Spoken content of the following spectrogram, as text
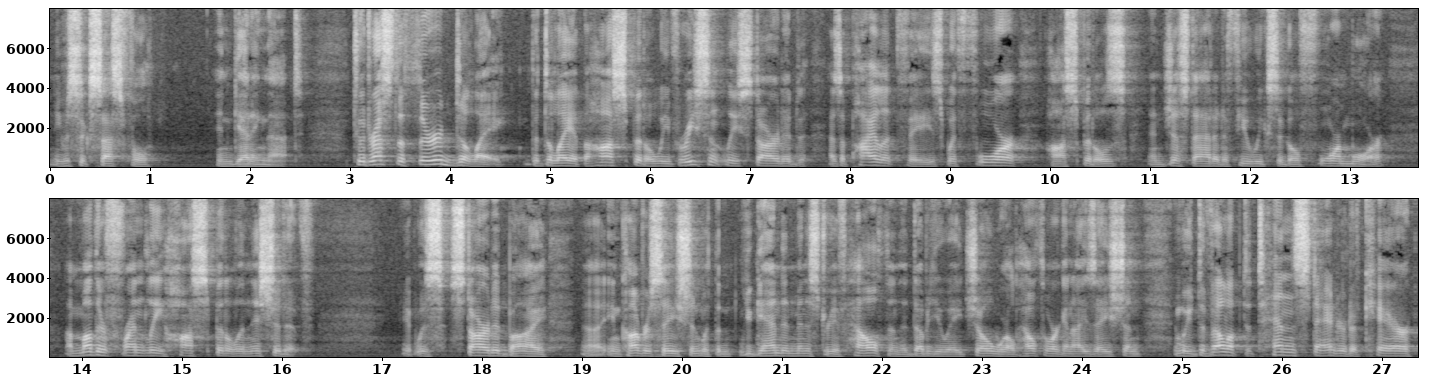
And he was successful in getting that. To address the third delay, the delay at the hospital, we've recently started as a pilot phase with four hospitals and just added a few weeks ago four more, a mother friendly hospital initiative. It was started by, uh, in conversation with the Ugandan Ministry of Health and the WHO, World Health Organization, and we've developed a 10 standard of care,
